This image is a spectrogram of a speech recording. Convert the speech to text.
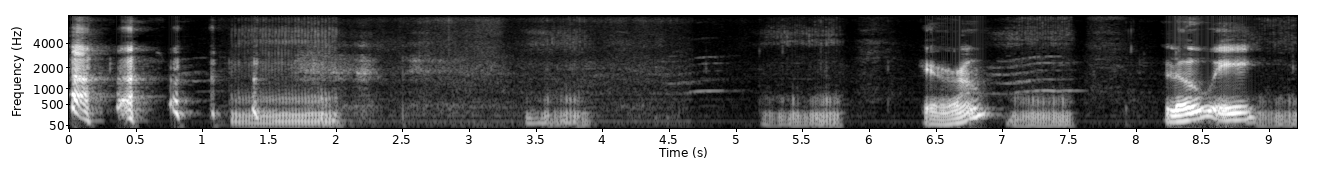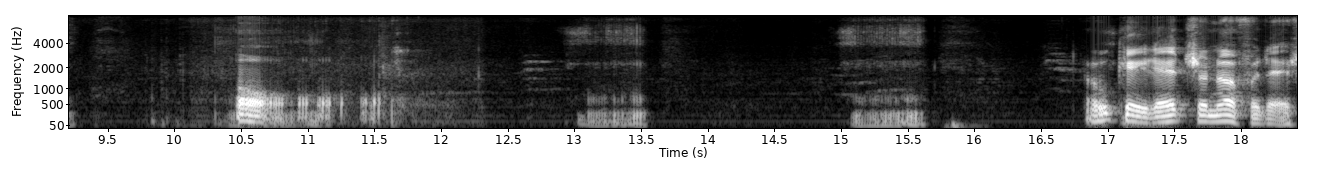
Hear? Louie. Oh. Okay, that's enough of this.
